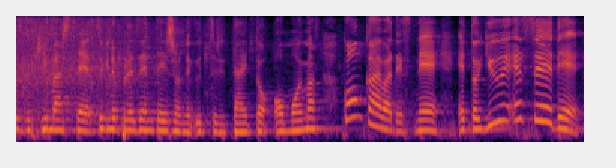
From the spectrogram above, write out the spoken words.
続きまして次のプレゼンテーションに移りたいと思います。今回はですね、えっと、USA で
